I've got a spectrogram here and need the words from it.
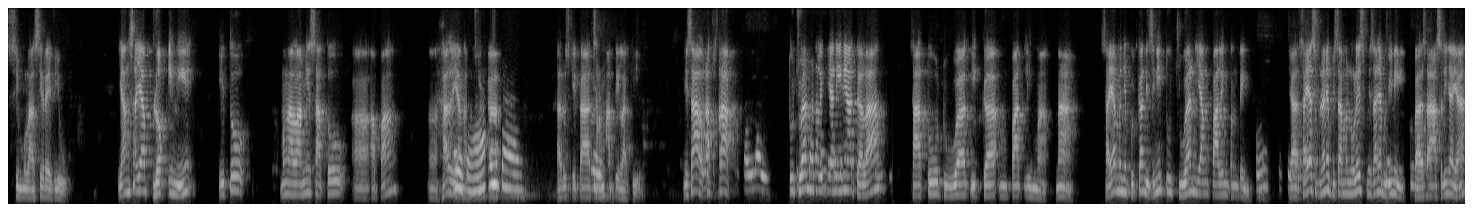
simulasi review. Yang saya blog ini itu mengalami satu uh, apa uh, hal yang harus kita harus kita cermati lagi. Misal abstrak. Tujuan penelitian ini adalah satu, dua, tiga, empat, lima. Nah, saya menyebutkan di sini tujuan yang paling penting. Oh, ya, saya sebenarnya bisa menulis misalnya begini, bahasa aslinya ya.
